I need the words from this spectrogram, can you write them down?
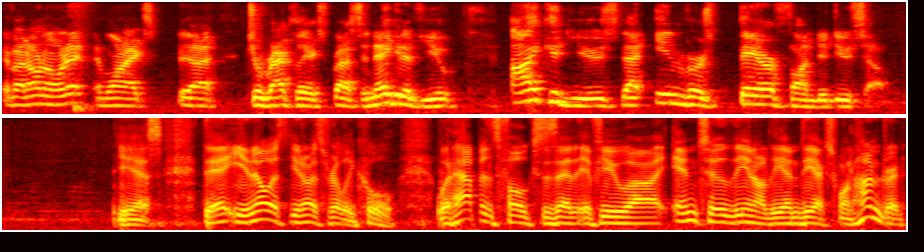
if I don't own it and want to uh, directly express a negative view, I could use that inverse bear fund to do so. Yes, they, you know it's you know it's really cool. What happens, folks, is that if you uh, into the you know the NDX 100,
